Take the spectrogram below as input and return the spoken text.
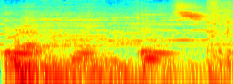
Threat with boots.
